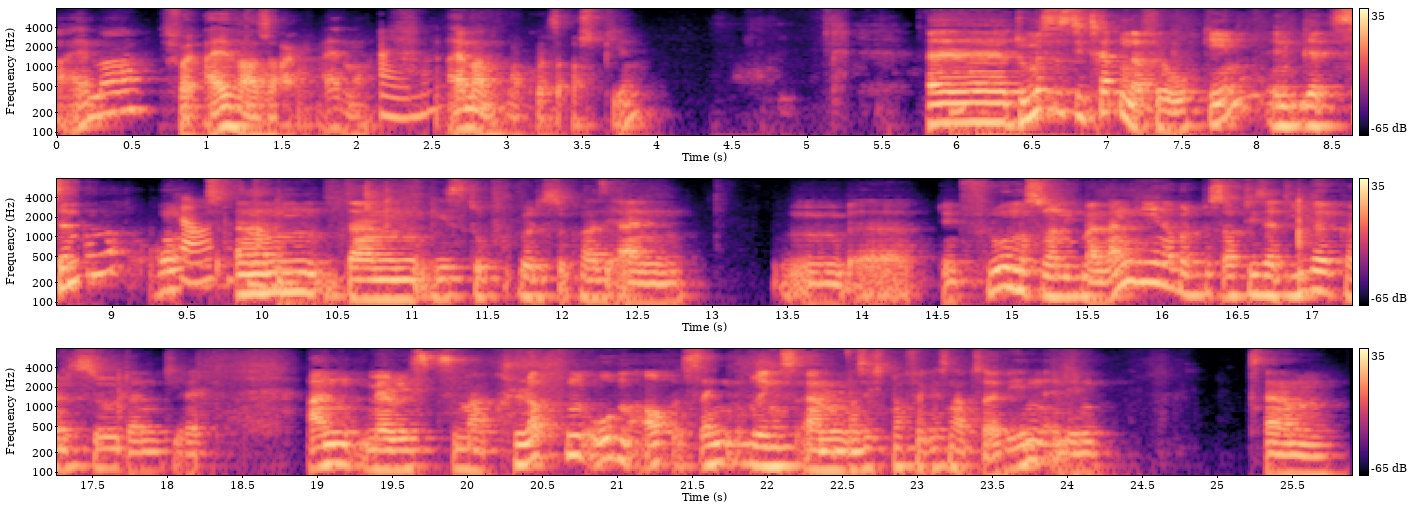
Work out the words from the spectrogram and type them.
Alma, ich wollte Alva sagen, Alma. Alma. Alma noch mal kurz ausspielen. Äh, du müsstest die Treppen dafür hochgehen in ihr Zimmer und Ja, ähm, dann gehst du, würdest du quasi einen m, äh, den Flur musst du noch nicht mal lang gehen, aber du bist auf dieser Diele, könntest du dann direkt an Marys Zimmer klopfen. Oben auch, es hängt übrigens, ähm, was ich noch vergessen habe zu erwähnen, in den ähm,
